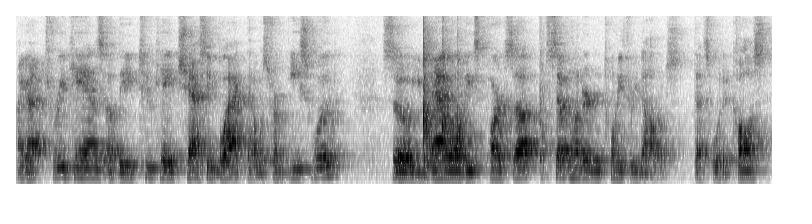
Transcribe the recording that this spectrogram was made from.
I got three cans of the 2K chassis black, that was from Eastwood. So you add all these parts up, $723. That's what it cost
